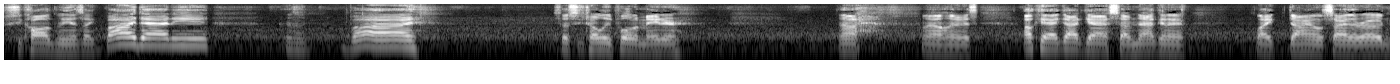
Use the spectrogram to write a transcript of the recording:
she called me. It's like, bye, daddy. I was like, bye. So she totally pulled a mater. Ah, well, anyways. Okay, I got gas, so I'm not gonna like die on the side of the road.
